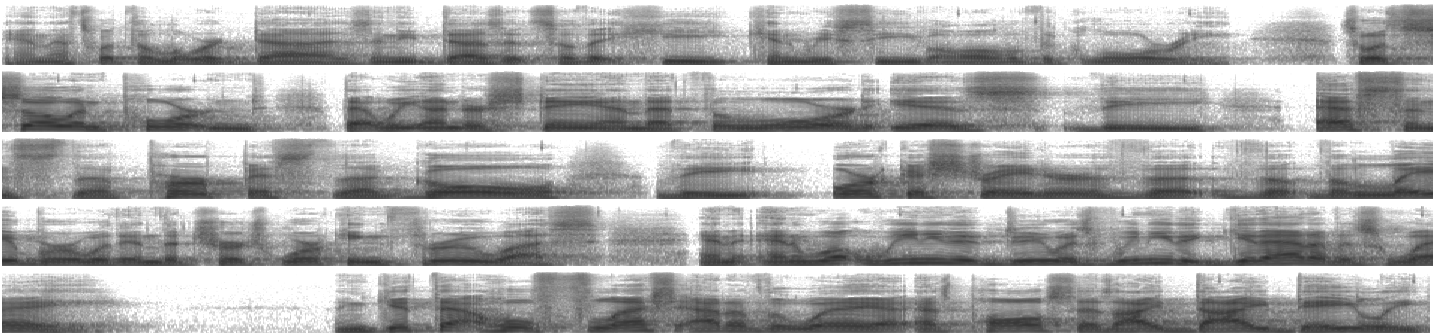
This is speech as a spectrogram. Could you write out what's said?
And that's what the Lord does, and He does it so that He can receive all of the glory. So it's so important that we understand that the Lord is the essence, the purpose, the goal, the orchestrator, the, the, the labor within the church working through us. And, and what we need to do is we need to get out of His way and get that whole flesh out of the way. As Paul says, I die daily.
